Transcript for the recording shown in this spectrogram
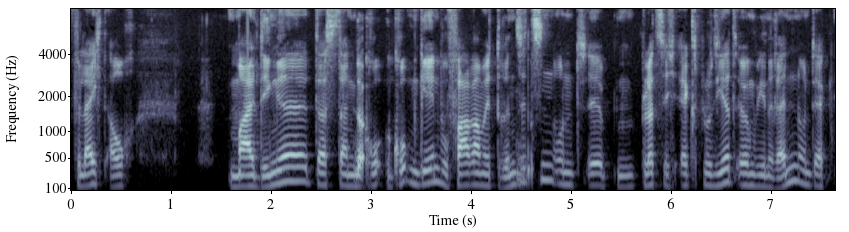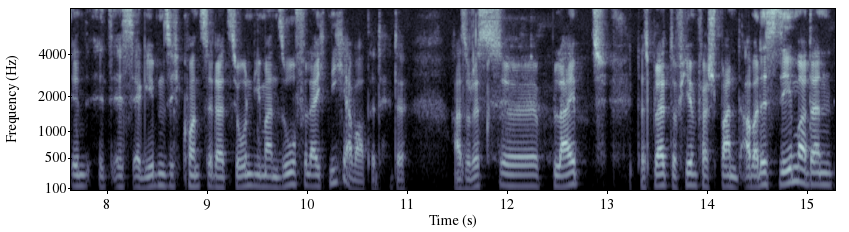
vielleicht auch mal Dinge, dass dann ja. Gru Gruppen gehen, wo Fahrer mit drin sitzen und äh, plötzlich explodiert irgendwie ein Rennen und er, es ergeben sich Konstellationen, die man so vielleicht nicht erwartet hätte. Also das äh, bleibt, das bleibt auf jeden Fall spannend. Aber das sehen wir dann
